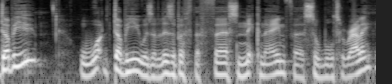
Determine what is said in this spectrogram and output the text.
W, what W was Elizabeth I's nickname for Sir Walter Raleigh?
